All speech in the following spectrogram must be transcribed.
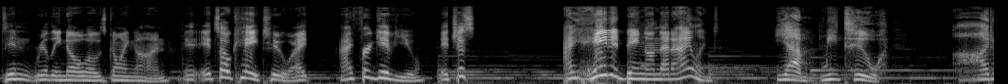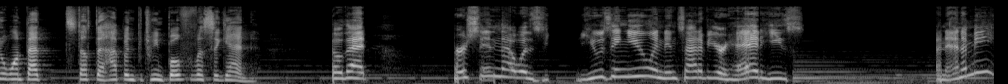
didn't really know what was going on. I- It's okay too. I I forgive you. It just I hated being on that island. Yeah, me too. I don't want that stuff to happen between both of us again. So that person that was using you and inside of your head, he's an enemy?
